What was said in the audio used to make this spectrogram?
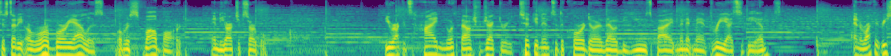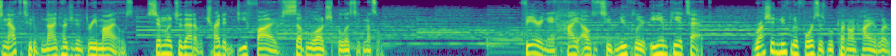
to study Aurora Borealis over Svalbard in the Arctic Circle. The rocket's high northbound trajectory took it into the corridor that would be used by Minuteman III ICBMs, and the rocket reached an altitude of 903 miles, similar to that of a Trident D5 sub-launched ballistic missile. Fearing a high altitude nuclear EMP attack, Russian nuclear forces were put on high alert,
